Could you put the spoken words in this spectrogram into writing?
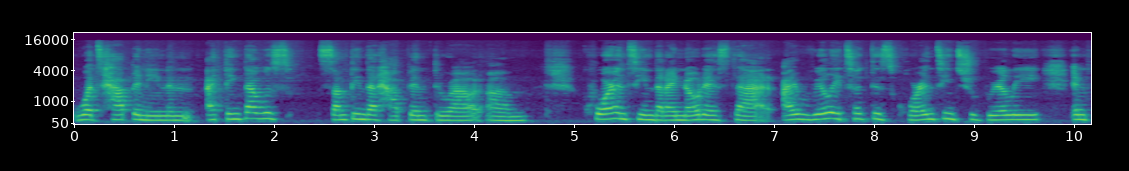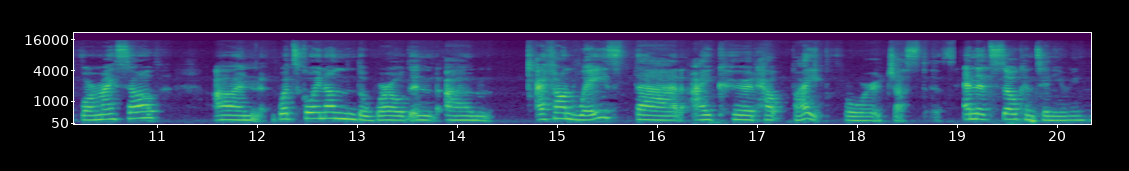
what's happening. And I think that was something that happened throughout um, quarantine that I noticed that I really took this quarantine to really inform myself on what's going on in the world. And um, I found ways that I could help fight for justice. And it's still continuing.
